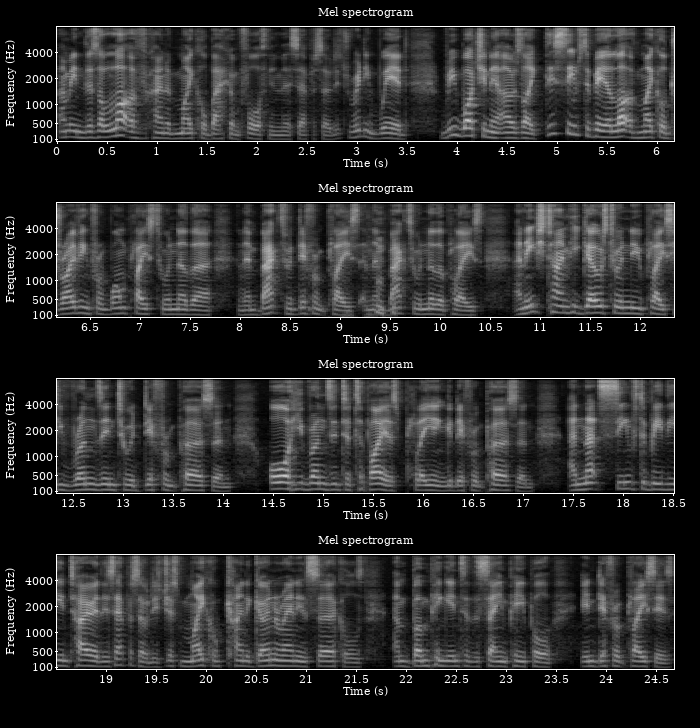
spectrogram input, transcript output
I mean, there's a lot of kind of Michael back and forth in this episode. It's really weird. Rewatching it, I was like, this seems to be a lot of Michael driving from one place to another, and then back to a different place, and then back to another place. And each time he goes to a new place, he runs into a different person, or he runs into Tobias playing a different person. And that seems to be the entire of this episode is just Michael kind of going around in circles and bumping into the same people in different places.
